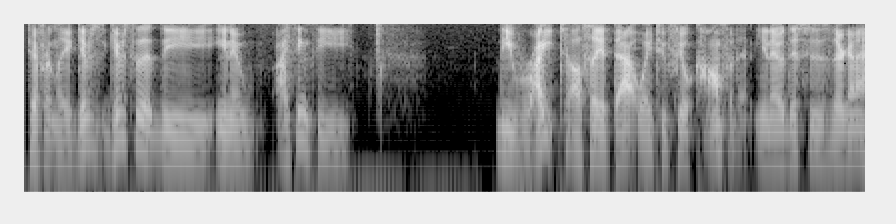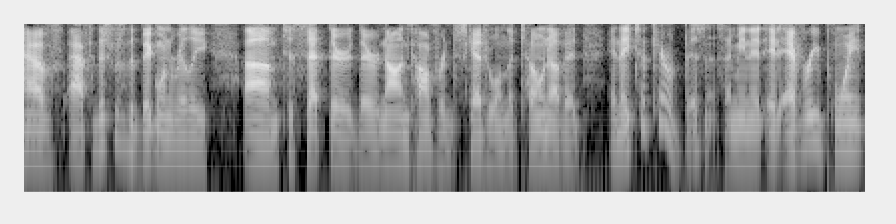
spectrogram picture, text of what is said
differently. It gives gives the the you know I think the the right, I'll say it that way, to feel confident. You know, this is they're going to have after this was the big one really um, to set their their non-conference schedule and the tone of it, and they took care of business. I mean, at, at every point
